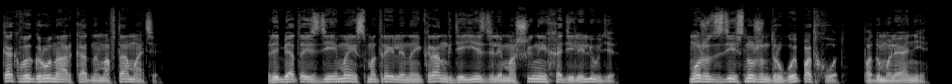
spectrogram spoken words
как в игру на аркадном автомате. Ребята из DMA смотрели на экран, где ездили машины и ходили люди. «Может, здесь нужен другой подход», — подумали они.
